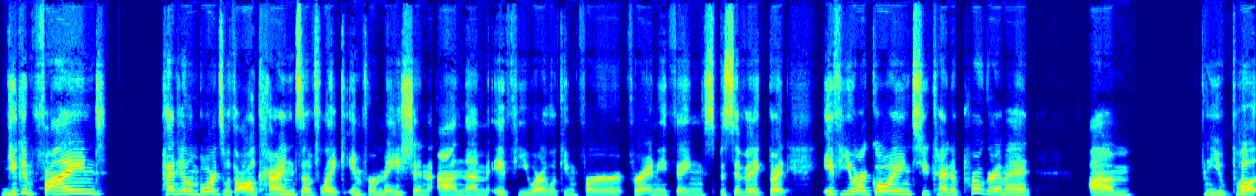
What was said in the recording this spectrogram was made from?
you can find pendulum boards with all kinds of like information on them if you are looking for for anything specific but if you are going to kind of program it um you pull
